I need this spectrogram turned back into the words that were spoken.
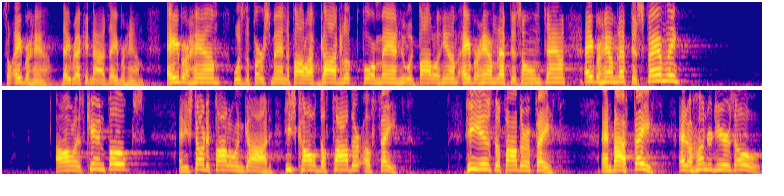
So Abraham, they recognized Abraham. Abraham was the first man to follow. If God looked for a man who would follow him, Abraham left his hometown. Abraham left his family, all his kinfolks, and he started following God. He's called the father of faith. He is the father of faith. And by faith, at 100 years old,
